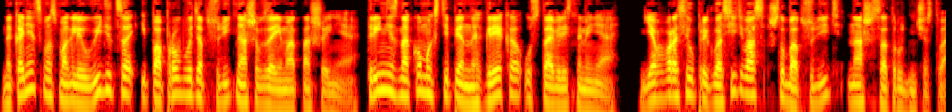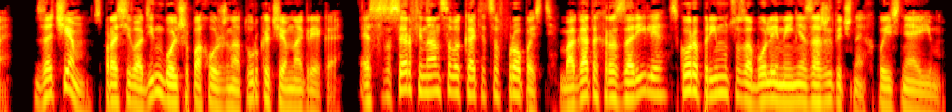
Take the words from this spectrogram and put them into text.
Наконец мы смогли увидеться и попробовать обсудить наши взаимоотношения. Три незнакомых степенных грека уставились на меня. Я попросил пригласить вас, чтобы обсудить наше сотрудничество. «Зачем?» — спросил один, больше похожий на турка, чем на грека. «СССР финансово катится в пропасть. Богатых разорили, скоро примутся за более-менее зажиточных», — поясняю им.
